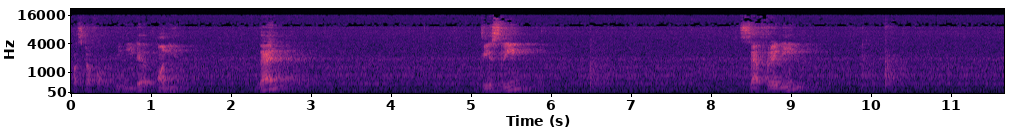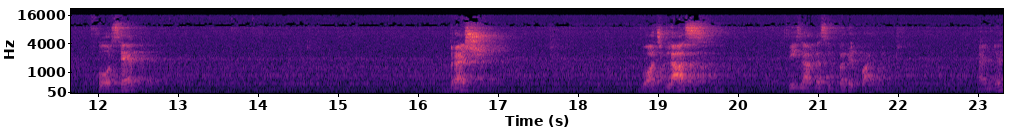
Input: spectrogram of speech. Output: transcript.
first of all we need a onion. Then glycerine safranin, forceps, brush, watch glass. These are the simple requirement and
